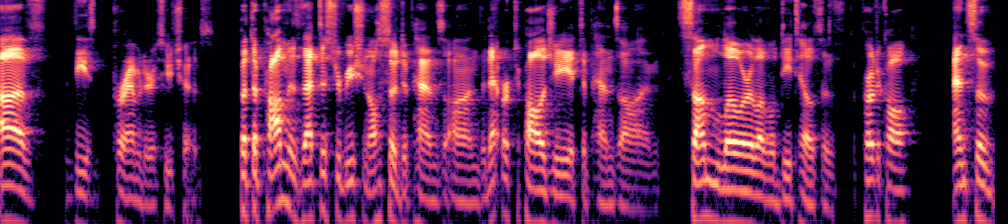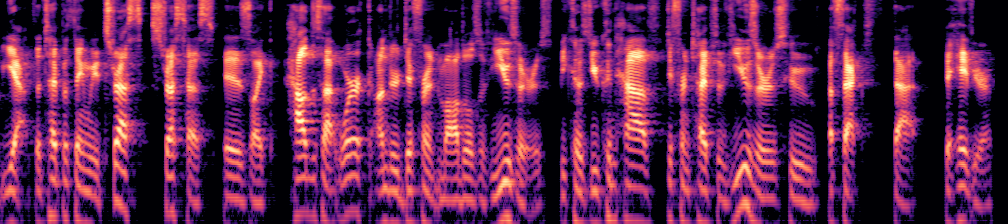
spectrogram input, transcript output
of these parameters you chose. But the problem is that distribution also depends on the network topology. It depends on some lower level details of the protocol. And so, yeah, the type of thing we'd stress stress test is like, how does that work under different models of users? Because you can have different types of users who affect that behavior.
